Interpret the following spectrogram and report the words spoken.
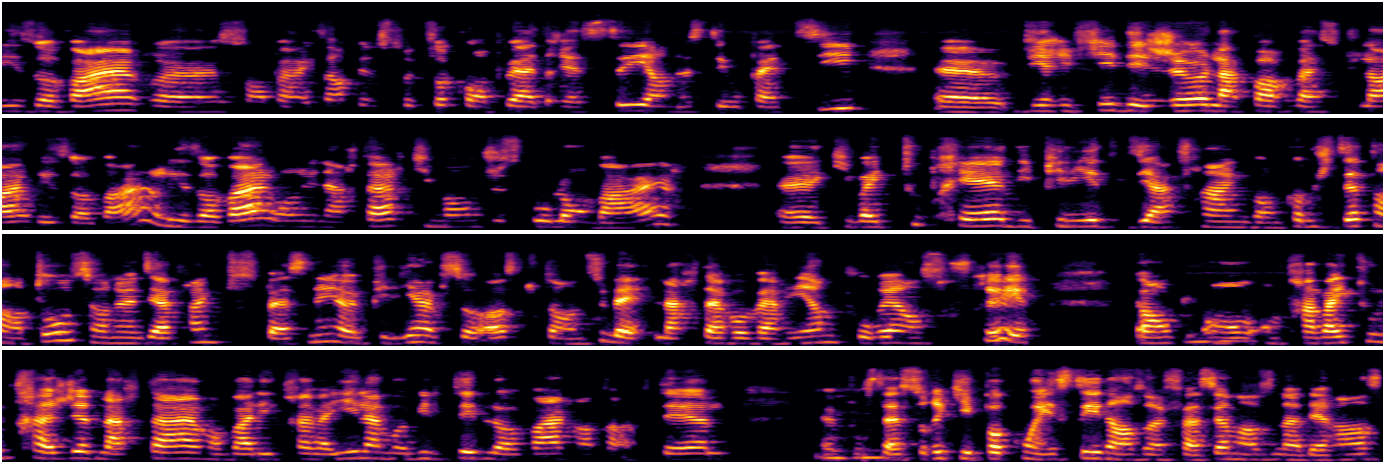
les ovaires sont par exemple une structure qu'on peut adresser en ostéopathie. vérifier déjà l'apport vasculaire des ovaires. Les ovaires ont une artère qui monte jusqu'au lombaire. Euh, qui va être tout près des piliers du diaphragme. Donc, comme je disais tantôt, si on a un diaphragme qui se passe un pilier, un psoas tout tendu, bien, l'artère ovarienne pourrait en souffrir. Donc, mm-hmm. on, travaille tout le trajet de l'artère, on va aller travailler la mobilité de l'ovaire en tant que tel euh, pour mm-hmm. s'assurer qu'il n'est pas coincé dans un fascia, dans une adhérence.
